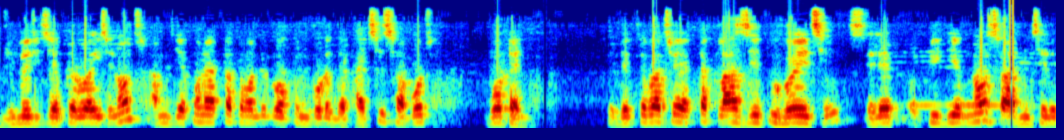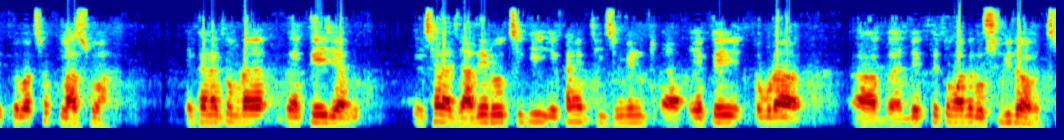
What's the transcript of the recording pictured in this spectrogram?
zoology chapter wise notes আমি যে কোনো একটা তোমাদেরকে ওপেন করে দেখাচ্ছি। সাপোজ বোটানি তো দেখতে পাচ্ছ একটা ক্লাস যেহেতু হয়েছে সেলের পিডিএফ নোটস আর নিচে দেখতে পাচ্ছ ক্লাস ওয়ান এখানে তোমরা পেয়ে যাবে। এছাড়া যাদের হচ্ছে কি, এখানে টিচমেন্ট অ্যাপে তোমরা দেখতে তোমাদের অসুবিধা হচ্ছে,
